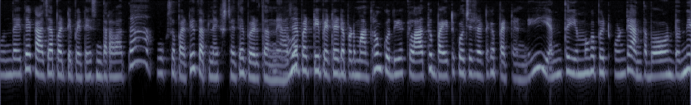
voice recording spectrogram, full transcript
ముందైతే కాజా పట్టి పెట్టేసిన తర్వాత ఊక్స పట్టి తర్వాత నెక్స్ట్ అయితే పెడతాను నేను. కాజా పట్టి పెట్టేటప్పుడు మాత్రం కొద్దిగా క్లాత్ బయటకు వచ్చేటట్టుగా పెట్టండి. ఎంత ఎమ్ముగా పెట్టుకుంటే అంత బాగుంటుంది.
